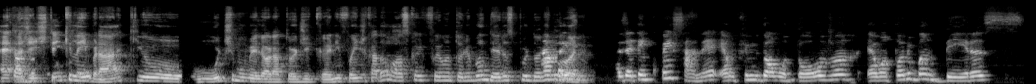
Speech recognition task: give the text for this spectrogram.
é, a gente tem que lembrar que o, o, último melhor ator de Cannes foi indicado ao Oscar, que foi o Antônio Bandeiras por Dona ah, Glória. Mas aí tem que pensar, né? É um filme do Almodóvar, é o Antônio Bandeiras,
